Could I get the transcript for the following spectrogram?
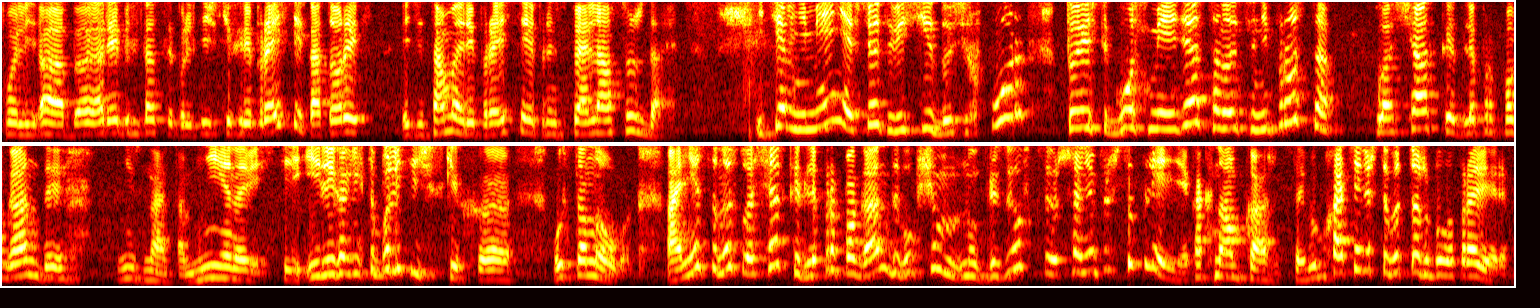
поли... о реабилитации политических репрессий, который эти самые репрессии принципиально осуждает. И тем не менее, все это висит до сих пор. То есть госмедиа становится не просто площадкой для пропаганды, не знаю, там, ненависти или каких-то политических э, установок. Они становятся площадкой для пропаганды, в общем, ну, призывов к совершению преступления, как нам кажется. И мы бы хотели, чтобы это тоже было проверено.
